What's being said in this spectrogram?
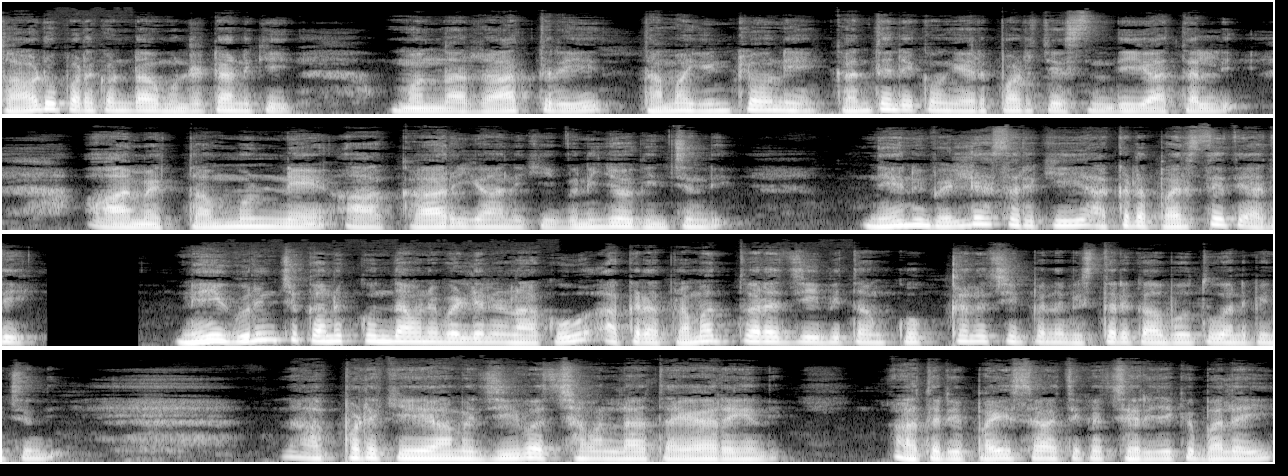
తాడు పడకుండా ఉండటానికి మొన్న రాత్రి తమ ఇంట్లోనే కంతెనికం ఏర్పాటు చేసింది ఆ తల్లి. ఆమె తమ్ముణ్ణే ఆ కార్యానికి వినియోగించింది. నేను వెళ్ళేసరికి అక్కడ పరిస్థితి అది. నీ గురించి కనుక్కుందామని వెళ్ళిన నాకు అక్కడ ప్రమద్వర జీవితం కుక్కలు చింపిన విస్తరి కాబోతూ అనిపించింది. అప్పటికే ఆమె జీవోత్సవంలా తయారైంది. అతడి పైశాచిక చర్యకి బలై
